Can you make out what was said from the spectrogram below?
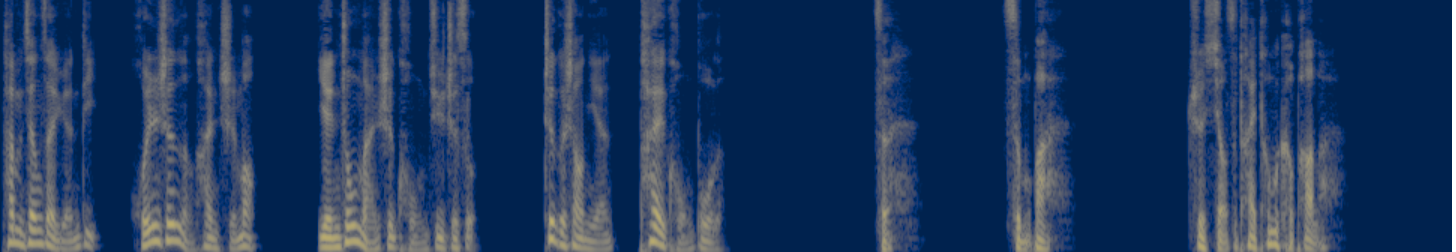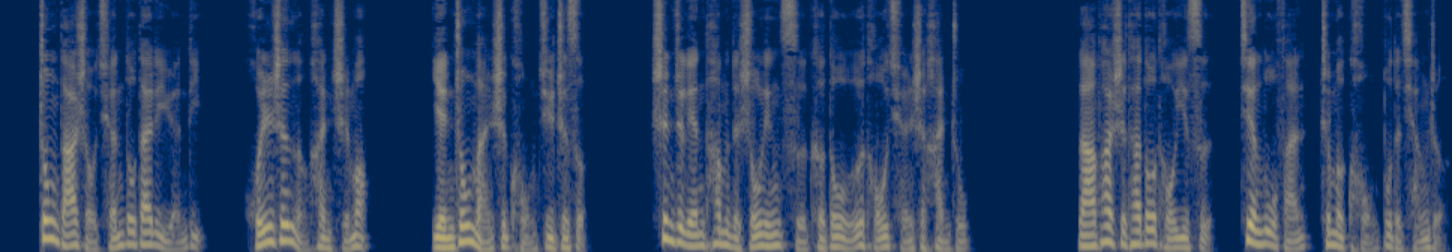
他们僵在原地，浑身冷汗直冒。眼中满是恐惧之色，这个少年太恐怖了。怎怎么办？这小子太他妈可怕了！众打手全都呆立原地，浑身冷汗直冒，眼中满是恐惧之色，甚至连他们的首领此刻都额头全是汗珠。哪怕是他都头一次见陆凡这么恐怖的强者。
